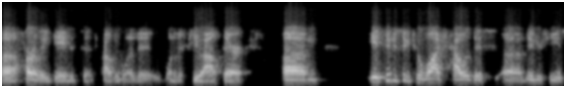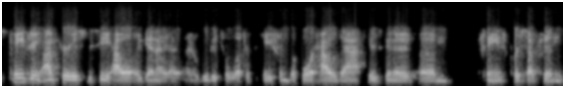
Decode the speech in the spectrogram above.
Uh, Harley Davidson is probably one of the one of the few out there. Um, it's interesting to watch how this uh, industry is changing. I'm curious to see how, again, I, I alluded to electrification before, how that is going to um, change perceptions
